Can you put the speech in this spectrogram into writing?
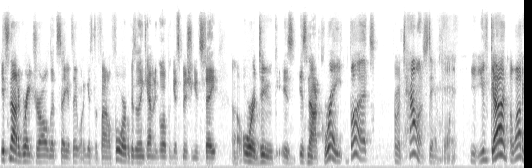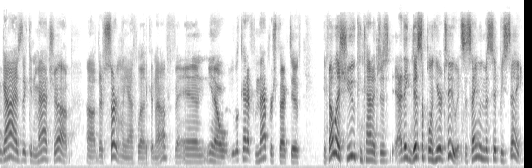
It's not a great draw, let's say, if they want to get to the Final Four, because I think having to go up against Michigan State uh, or a Duke is is not great. But from a talent standpoint, you've got a lot of guys that can match up. Uh, they're certainly athletic enough, and you know, you look at it from that perspective. If LSU can kind of just, I think discipline here too. It's the same with Mississippi State,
